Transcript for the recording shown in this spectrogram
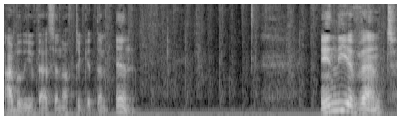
I believe that's enough to get them in. In the event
